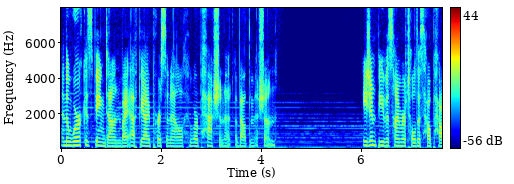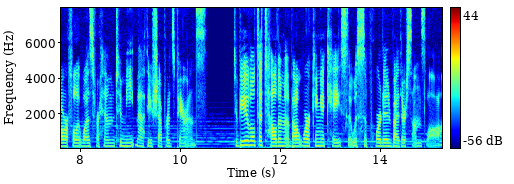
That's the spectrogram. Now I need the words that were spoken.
And the work is being done by FBI personnel who are passionate about the mission. Agent Biebesheimer told us how powerful it was for him to meet Matthew Shepard's parents, to be able to tell them about working a case that was supported by their son's law.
